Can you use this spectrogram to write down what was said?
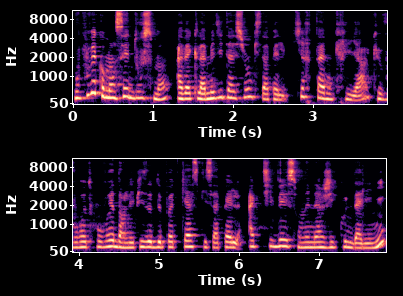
vous pouvez commencer doucement avec la méditation qui s'appelle Kirtan Kriya, que vous retrouverez dans l'épisode de podcast qui s'appelle Activer son énergie Kundalini,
